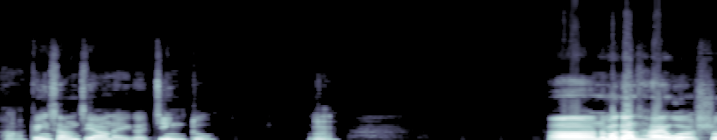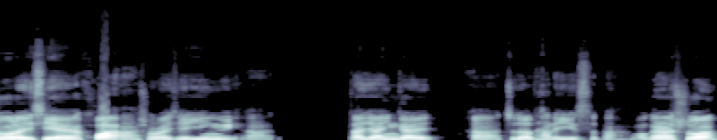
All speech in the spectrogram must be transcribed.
啊，跟上这样的一个进度。嗯，啊，那么刚才我说了一些话啊，说了一些英语啊，大家应该啊，知道它的意思吧？我刚才说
